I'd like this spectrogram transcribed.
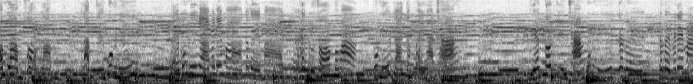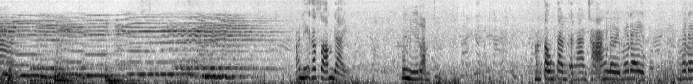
้อมลำซ้อมลำลำถึงพรุ่งนี้ แต่พรุ่งนี้ยายไม่ได้มาก็เลยมาให้ดูซ้อมเพราะว่าพรุ่งนี้ยายจะไปงานช้างเลี้ยงต้นจีนช้างพรุ่งนี้ก็เลยก็เลยไม่ได้มาวันนี้เขาซ้อมใหญ่พรุ่งนี้ลำจริงมันตรงกันกับงานช้างเลยไม่ได้ ไม่ได้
